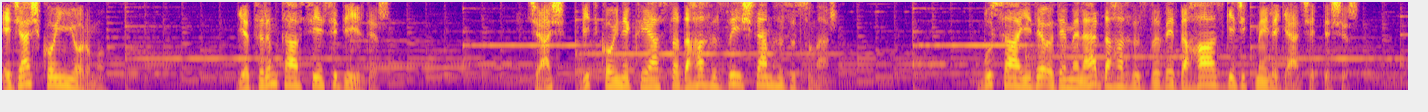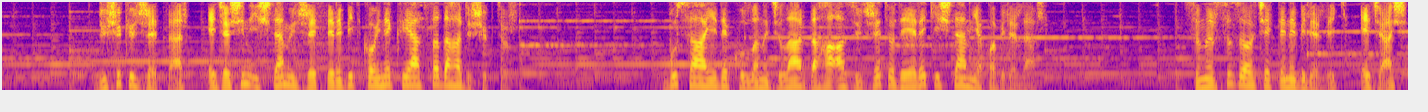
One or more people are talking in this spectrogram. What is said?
Ecaş Coin yorumu. Yatırım tavsiyesi değildir. Ecaş, Bitcoin'e kıyasla daha hızlı işlem hızı sunar. Bu sayede ödemeler daha hızlı ve daha az gecikmeyle gerçekleşir. Düşük ücretler, Ecaş'ın işlem ücretleri Bitcoin'e kıyasla daha düşüktür. Bu sayede kullanıcılar daha az ücret ödeyerek işlem yapabilirler. Sınırsız ölçeklenebilirlik, ECAŞ,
